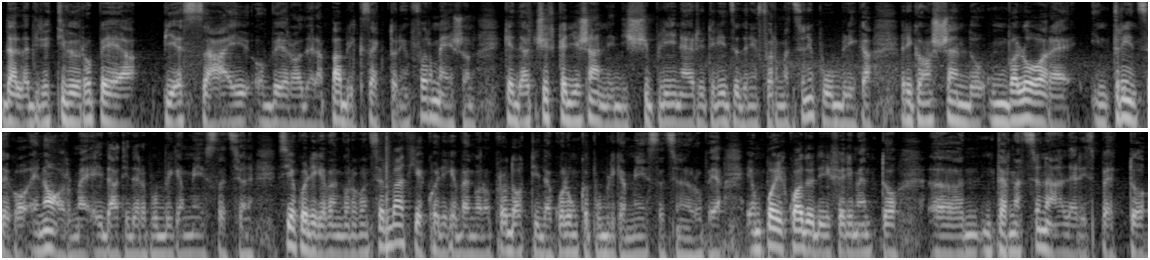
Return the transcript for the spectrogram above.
dalla direttiva europea PSI, ovvero della Public Sector Information, che da circa dieci anni disciplina il riutilizzo dell'informazione pubblica, riconoscendo un valore intrinseco enorme ai dati della pubblica amministrazione, sia quelli che vengono conservati che quelli che vengono prodotti da qualunque pubblica amministrazione europea. È un po' il quadro di riferimento eh, internazionale rispetto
